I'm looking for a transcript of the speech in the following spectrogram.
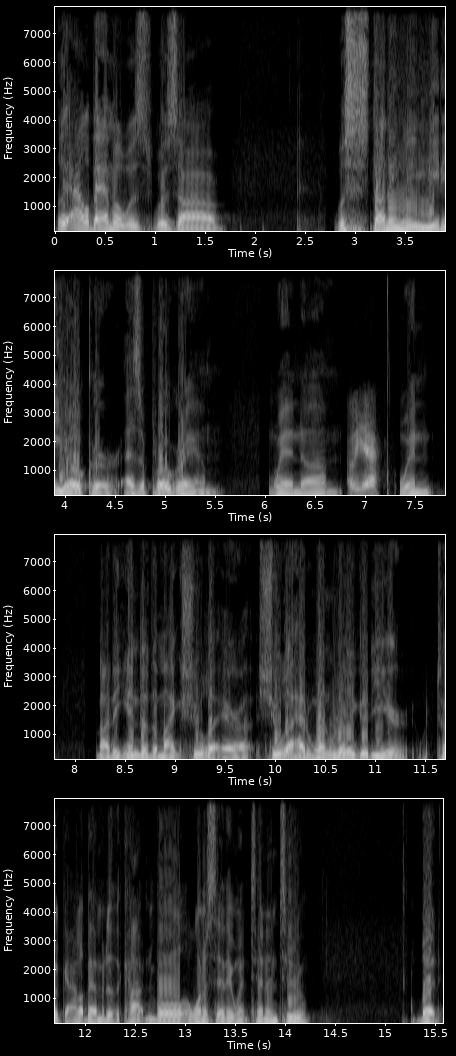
Look, Alabama was was uh, was stunningly mediocre as a program when um, Oh yeah. when by the end of the Mike Shula era, Shula had one really good year, took Alabama to the Cotton Bowl. I want to say they went ten and two, but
